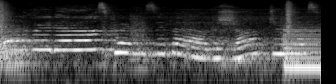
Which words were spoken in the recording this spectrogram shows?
every girl's crazy about a sharp dress.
